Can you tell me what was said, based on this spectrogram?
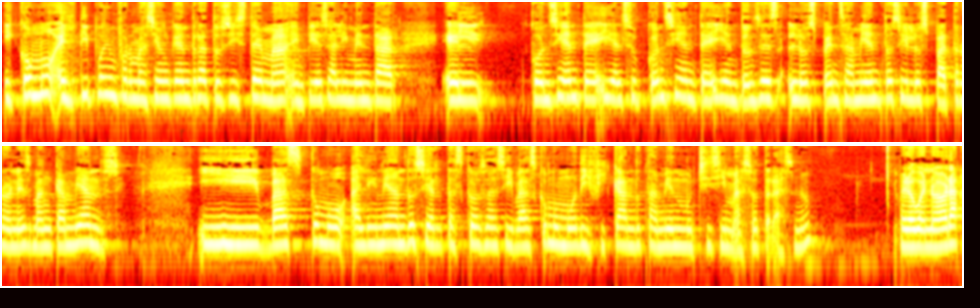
y cómo el tipo de información que entra a tu sistema empieza a alimentar el consciente y el subconsciente y entonces los pensamientos y los patrones van cambiándose y vas como alineando ciertas cosas y vas como modificando también muchísimas otras, ¿no? Pero bueno, ahora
